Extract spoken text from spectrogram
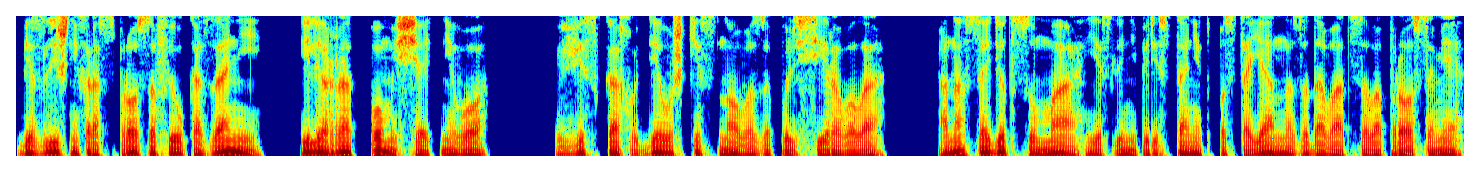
без лишних расспросов и указаний, или рад помощи от него? В висках у девушки снова запульсировало. Она сойдет с ума, если не перестанет постоянно задаваться вопросами.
